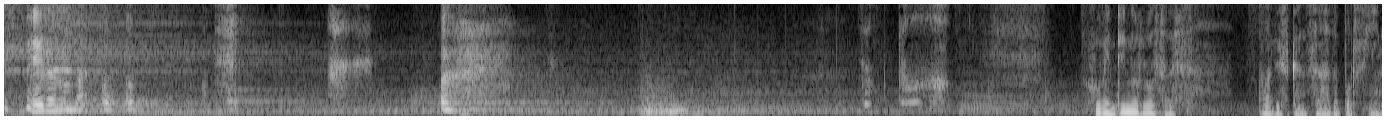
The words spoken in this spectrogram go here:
Espera, hermano. Doctor. Juventino Rosas ha descansado por fin.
